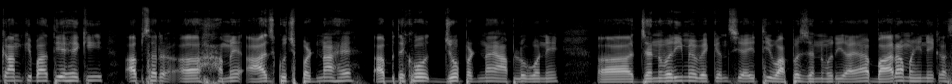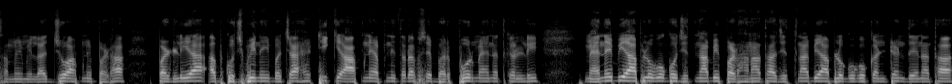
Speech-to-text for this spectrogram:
काम की बात यह है कि, अब सर हमें आज कुछ पढ़ना है। अब देखो, जो पढ़ना है आप लोगों ने जनवरी में वैकेंसी आई थी, वापस जनवरी आया। बारह महीने का समय मिला जो आपने पढ़ा पढ़ लिया अब कुछ भी नहीं बचा है ठीक है आपने अपनी तरफ़ से भरपूर मेहनत कर ली। मैंने भी आप लोगों को जितना भी पढ़ाना था जितना भी आप लोगों को कंटेंट देना था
